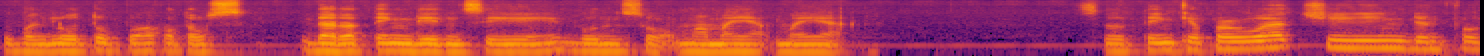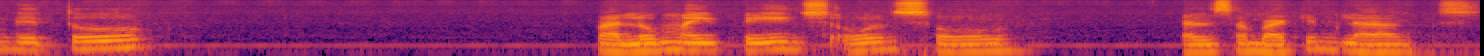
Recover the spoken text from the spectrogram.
So, magluto po ako. Tapos, darating din si Bunso mamaya-maya. So, thank you for watching. Don't forget to follow my page also. Elsa Barty Vlogs.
